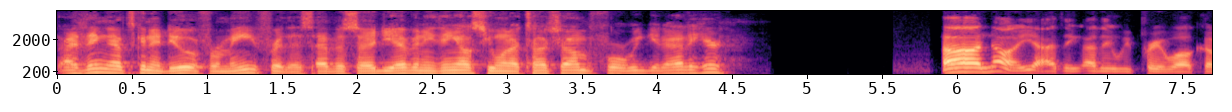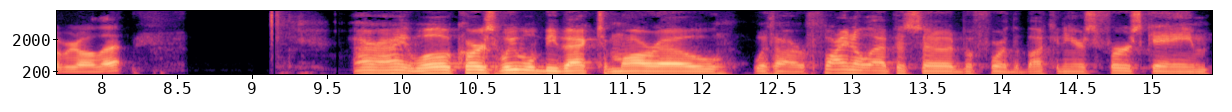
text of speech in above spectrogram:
I think that's going to do it for me for this episode. Do you have anything else you want to touch on before we get out of here? Uh no, yeah, I think I think we pretty well covered all that. All right. Well, of course, we will be back tomorrow with our final episode before the Buccaneers' first game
